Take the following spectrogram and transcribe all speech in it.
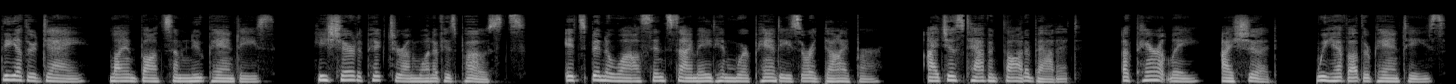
The other day, Lion bought some new panties. He shared a picture on one of his posts. It's been a while since I made him wear panties or a diaper. I just haven't thought about it. Apparently, I should. We have other panties.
